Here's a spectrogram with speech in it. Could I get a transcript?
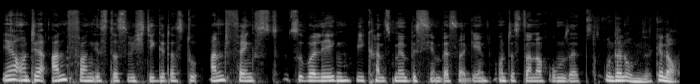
Ja, und der Anfang ist das Wichtige, dass du anfängst zu überlegen, wie kann es mir ein bisschen besser gehen und es dann auch umsetzt. Und dann umsetzt, genau.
